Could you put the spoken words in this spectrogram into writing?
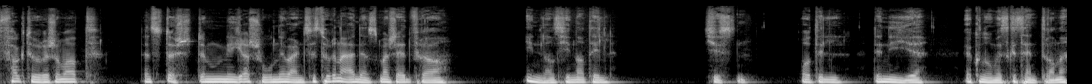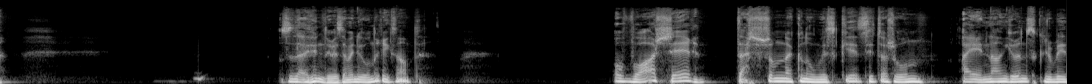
faktorer som at den største migrasjonen i verdenshistorien er den som har skjedd fra Innlandskina til kysten, og til de nye økonomiske sentrene. Altså det er hundrevis av millioner, ikke sant? Og hva skjer dersom den økonomiske situasjonen av en eller annen grunn skulle bli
